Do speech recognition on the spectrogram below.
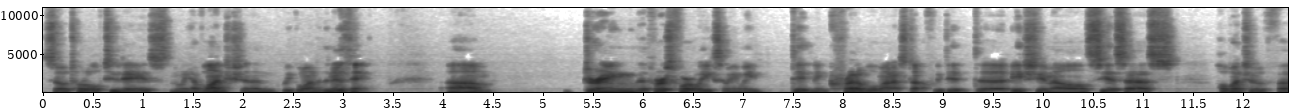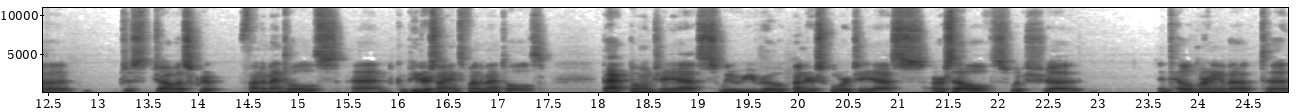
so a total of two days, and we have lunch, and then we go on to the new thing. Um, during the first four weeks, I mean, we did an incredible amount of stuff. We did uh, HTML, CSS, a whole bunch of uh, just JavaScript fundamentals and computer science fundamentals, Backbone JS. We rewrote underscore JS ourselves, which uh, entailed learning about uh,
